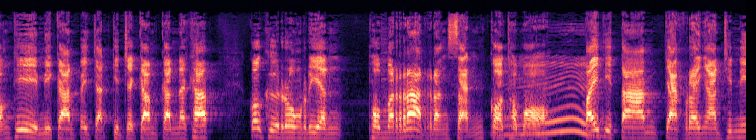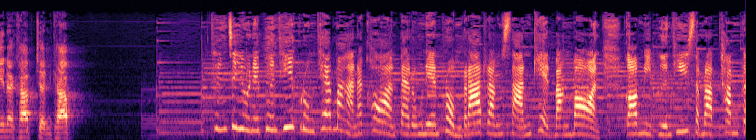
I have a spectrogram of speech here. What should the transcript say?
2 ที่มีการไปจัดกิจกรรมกันนะครับ ก็คือโรงเรียน พรหมราชรังสรรค์กทม ไปติดตามจากรายงานชิ้นนี้นะครับ เชิญครับ ถึงจะอยู่ในพื้นที่กรุงเทพมหานคร แต่โรงเรียนพรหมราชรังสรรค์เขตบางบ่อน ก็มีพื้นที่สำหรับทำเก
